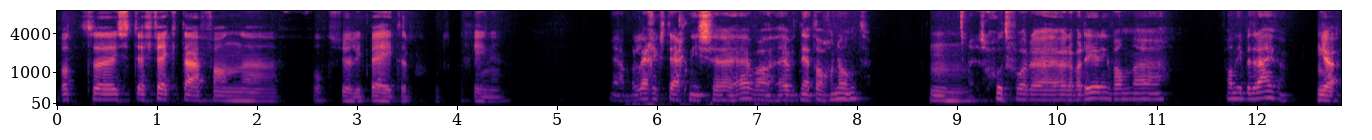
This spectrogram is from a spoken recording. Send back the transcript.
wat eh, is het effect daarvan eh, volgens jullie, Peter? Om te beginnen. Ja, beleggingstechnisch eh, hè, we hebben het net al genoemd. Dat is goed voor de, de waardering van, eh, van die bedrijven. Ja,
